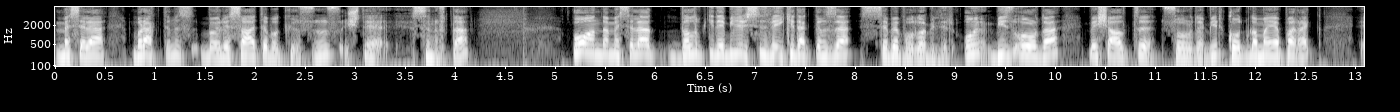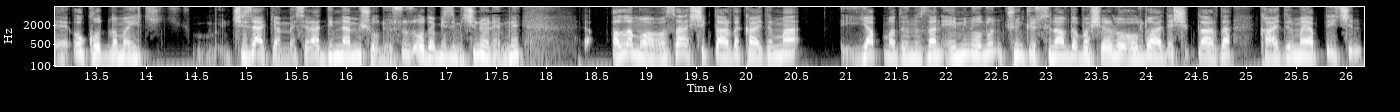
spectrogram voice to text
mesela bıraktınız böyle saate bakıyorsunuz işte sınıfta. O anda mesela dalıp gidebilirsiniz ve iki dakikanıza sebep olabilir. O, biz orada 5-6 soruda bir kodlama yaparak e, o kodlamayı çizerken mesela dinlenmiş oluyorsunuz. O da bizim için önemli. Allah muhafaza şıklarda kaydırma yapmadığınızdan emin olun. Çünkü sınavda başarılı olduğu halde şıklarda kaydırma yaptığı için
